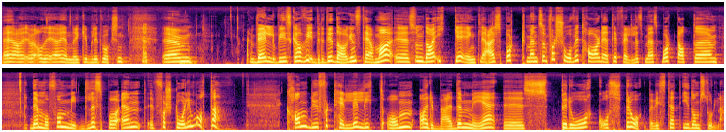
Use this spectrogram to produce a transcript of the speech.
Jeg jeg har ennå ikke blitt voksen. Um, vel, vi skal videre til dagens tema, eh, som da ikke egentlig er sport, men som for så vidt har det til felles med sport at eh, det må formidles på en forståelig måte. Kan du fortelle litt om arbeidet med eh, språk og språkbevissthet i domstolene?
